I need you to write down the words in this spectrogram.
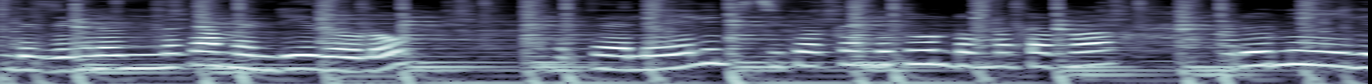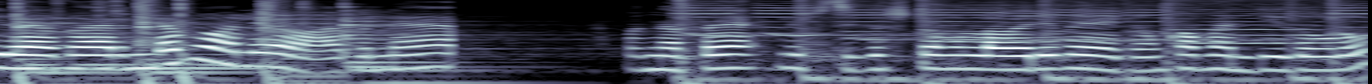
ഉണ്ടെങ്കിൽ ഒന്ന് കമന്റ് ചെയ്തോളൂ. ചില ലിപ്സ്റ്റിക്കൊക്കെ എന്റെ ചൂണ്ടുമ്പോട്ടപ്പോൾ ഒരു നീഗ്രാകാരന്റെ പോലെയോ. പിന്നെ അപ്പം ഇങ്ങനത്തെ ലിപ്സ്റ്റിക്ക് ഇഷ്ടമുള്ളവർ വേഗം കമന്റ് ചെയ്തോളൂ.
